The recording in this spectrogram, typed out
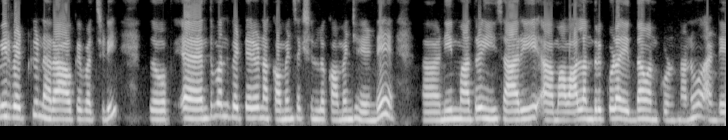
మీరు పెట్టుకున్నారా ఆవకాయ పచ్చడి? సో ఎంతమంది పెట్టారో నాకు కామెంట్ సెక్షన్లో కామెంట్ చేయండి. నేను మాత్రం ఈసారి మా వాళ్ళందరికి కూడా ఇద్దాం అనుకుంటున్నాను. అంటే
